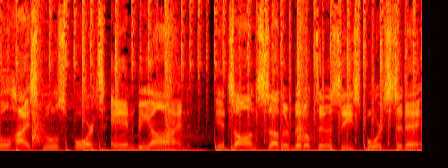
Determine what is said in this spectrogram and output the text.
Local high school sports and beyond. It's on Southern Middle Tennessee Sports Today.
